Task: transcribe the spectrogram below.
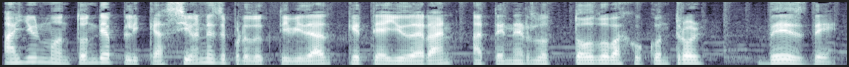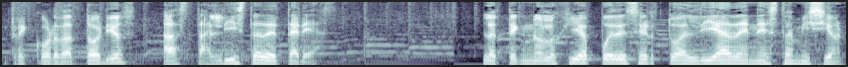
Hay un montón de aplicaciones de productividad que te ayudarán a tenerlo todo bajo control, desde recordatorios hasta lista de tareas. La tecnología puede ser tu aliada en esta misión.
